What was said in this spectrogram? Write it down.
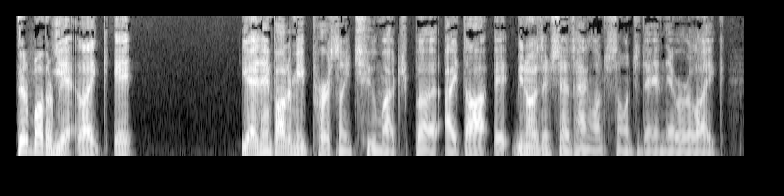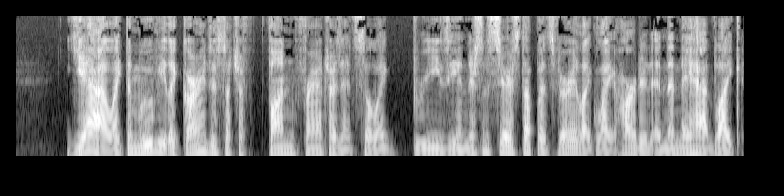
Didn't bother me. Yeah, like it. Yeah, it didn't bother me personally too much, but I thought it. You know, it was interesting. I was having lunch with someone today, and they were like, "Yeah, like the movie, like Guardians is such a fun franchise, and it's so like breezy, and there's some serious stuff, but it's very like lighthearted." And then they had like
